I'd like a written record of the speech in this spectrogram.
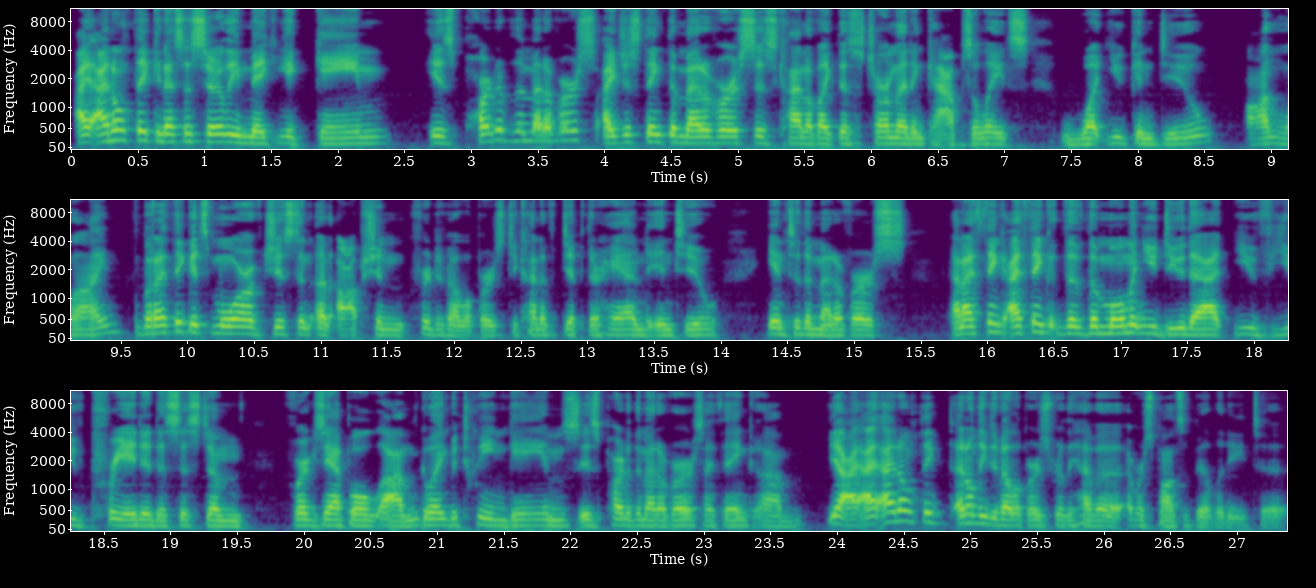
I, I don't think necessarily making a game is part of the metaverse. I just think the metaverse is kind of like this term that encapsulates what you can do online. But I think it's more of just an, an option for developers to kind of dip their hand into into the metaverse. And I think I think the the moment you do that, you've you've created a system. For example, um, going between games is part of the metaverse. I think. Um, yeah, I, I don't think I don't think developers really have a, a responsibility to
